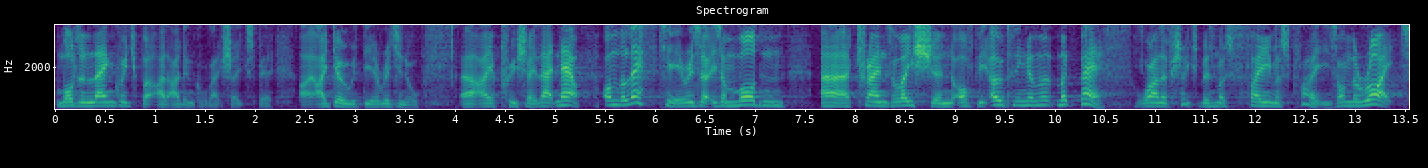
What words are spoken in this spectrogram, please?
modern language, but I, I don't call that Shakespeare. I, I go with the original. Uh, I appreciate that. Now, on the left here is a, is a modern uh, translation of the opening of Macbeth, one of Shakespeare's most famous plays. On the right,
